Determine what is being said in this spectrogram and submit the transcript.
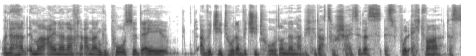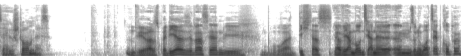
Und dann hat immer einer nach dem anderen gepostet, ey, Avicii tot, Avicii tot. Und dann habe ich gedacht, so scheiße, das ist wohl echt wahr, dass der gestorben ist. Und wie war das bei dir, Sebastian? Wie, wo hat dich das? Ja, wir haben bei uns ja eine, ähm, so eine WhatsApp-Gruppe,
